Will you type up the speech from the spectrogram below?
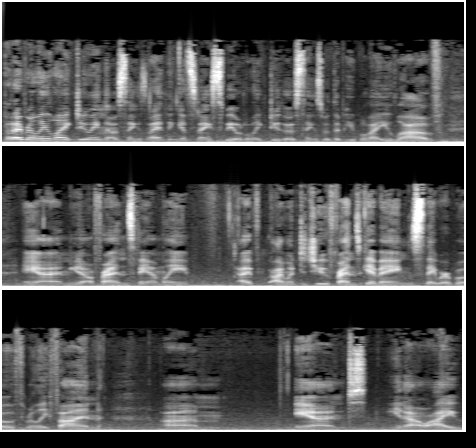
but I really like doing those things, and I think it's nice to be able to like do those things with the people that you love, and you know, friends, family. I've I went to two friendsgivings. They were both really fun. Um, and you know, I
